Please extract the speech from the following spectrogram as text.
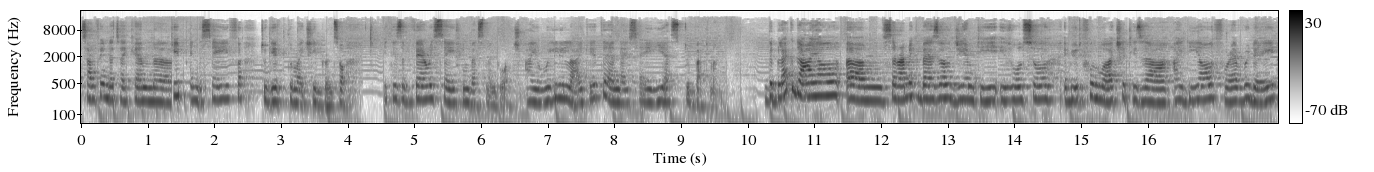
something that I can uh, keep in the safe to give to my children so it is a very safe investment watch. I really like it and I say yes to Batman. The black dial um, ceramic bezel GMT is also a beautiful watch. It is uh, ideal for every day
